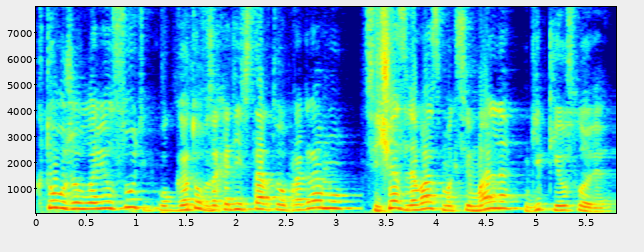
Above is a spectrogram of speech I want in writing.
Кто уже уловил суть, готов заходить в стартовую программу, сейчас для вас максимально гибкие условия.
